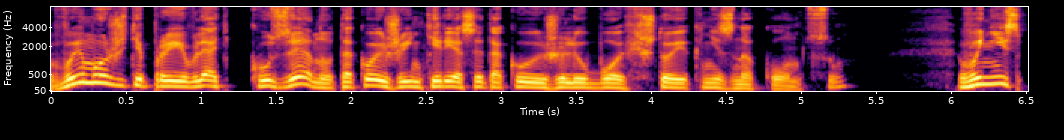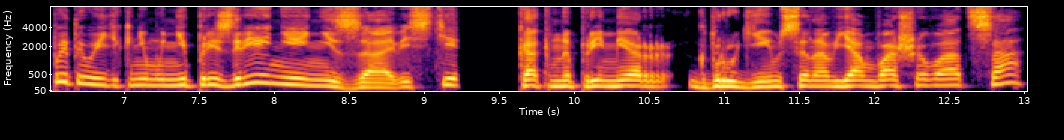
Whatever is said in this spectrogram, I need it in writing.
Вы можете проявлять к кузену такой же интерес и такую же любовь, что и к незнакомцу. Вы не испытываете к нему ни презрения, ни зависти, как, например, к другим сыновьям вашего отца.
